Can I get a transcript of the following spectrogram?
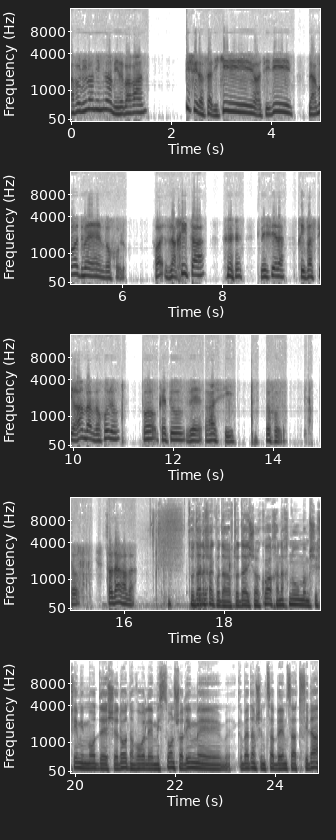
אבל הוא לא נמנע מלברן. בשביל הצדיקים, העתידים, לעמוד מהם וכולו. זכית לשאלה, חיפשתי רמב"ם וכולו, פה כתוב ורש"י וכולו. טוב, תודה רבה. תודה לך, כבוד הרב. תודה, יישר כוח. אנחנו ממשיכים עם עוד אה, שאלות, נעבור למסרון. שואלים אה, לגבי אדם שנמצא באמצע התפילה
